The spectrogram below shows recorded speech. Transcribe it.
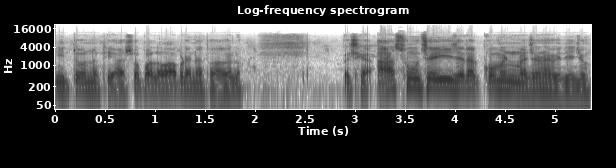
એ તો નથી આસોપાલો આપણે નથી વાવેલો. પછી આ શું છે એ જરાક કોમેન્ટમાં જણાવી દેજો.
